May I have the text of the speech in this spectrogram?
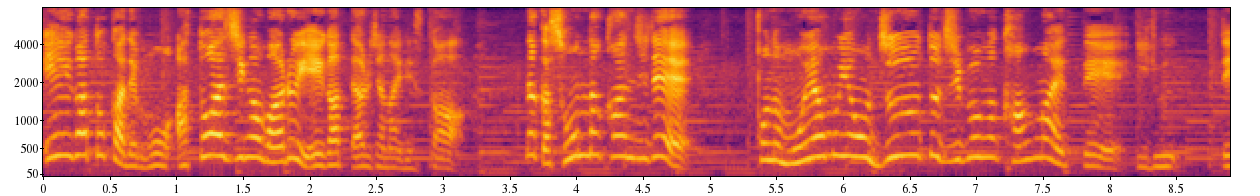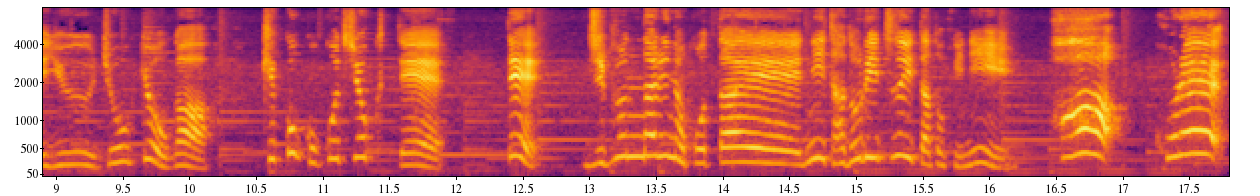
映画とかでも後味が悪い映画ってあるじゃないですか。なんかそんな感じで、このモヤモヤをずっと自分が考えているっていう状況が結構心地よくて、で、自分なりの答えにたどり着いた時に、はあ、これ、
